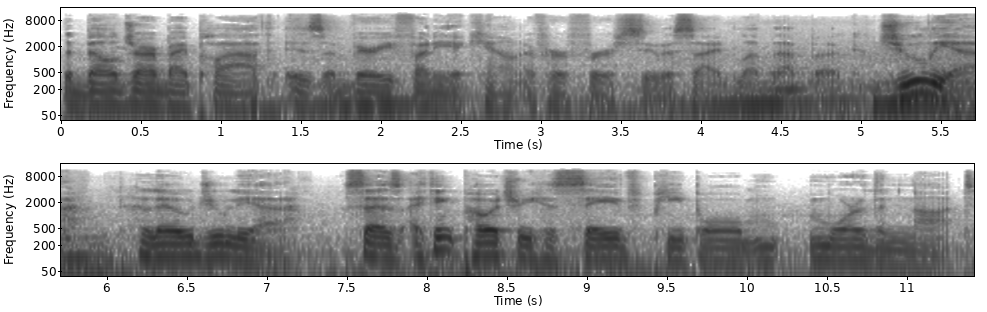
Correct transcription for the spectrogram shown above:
The Bell Jar by Plath is a very funny account of her first suicide. Love that book. Julia. Hello, Julia says, I think poetry has saved people more than not.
